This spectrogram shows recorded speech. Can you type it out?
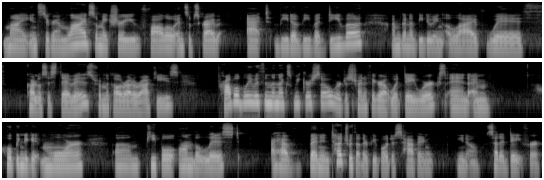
my Instagram live. So make sure you follow and subscribe at Vida Viva Diva. I'm going to be doing a live with Carlos Estevez from the Colorado Rockies probably within the next week or so. We're just trying to figure out what day works, and I'm hoping to get more um, people on the list. I have been in touch with other people, just having, you know, set a date for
